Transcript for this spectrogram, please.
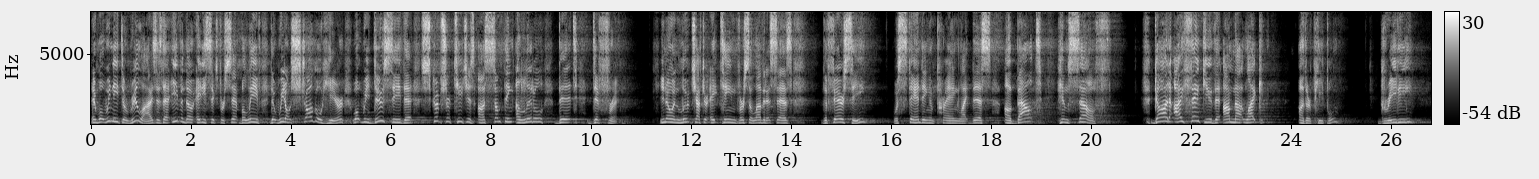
And what we need to realize is that even though 86% believe that we don't struggle here, what we do see that scripture teaches us something a little bit different. You know, in Luke chapter 18, verse 11, it says, the Pharisee was standing and praying like this about himself. God, I thank you that I'm not like other people, greedy,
